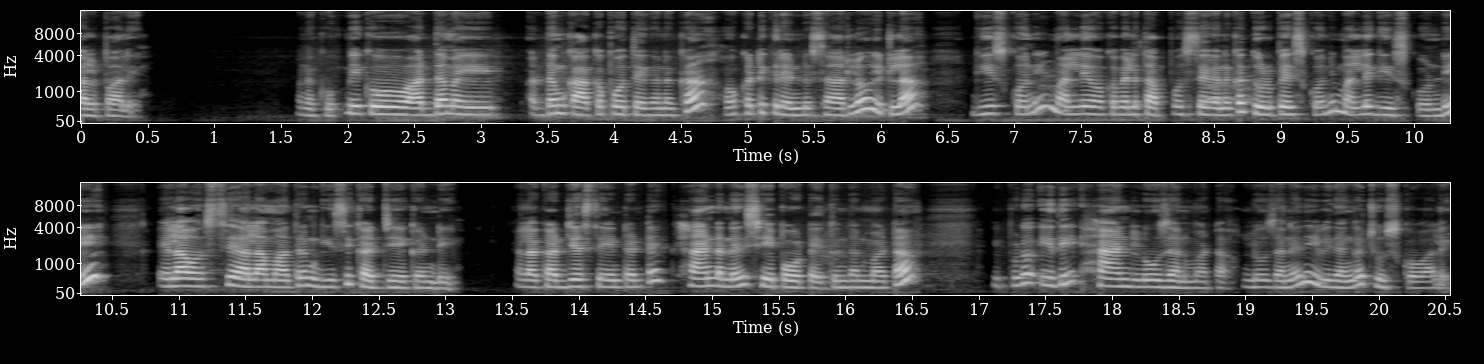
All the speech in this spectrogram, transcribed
కలపాలి. మనకు మీకు అర్థమై అర్థం కాకపోతే కనుక ఒకటికి రెండు సార్లు ఇట్లా గీసుకొని మళ్ళీ ఒకవేళ తప్పు వస్తే కనుక తుడిపేసుకొని మళ్ళీ గీసుకోండి. ఎలా వస్తే అలా మాత్రం గీసి కట్ చేయకండి. అలా కట్ చేస్తే ఏంటంటే హ్యాండ్ అనేది షేప్ అవుట్ అవుతుంది అనమాట ఇప్పుడు ఇది హ్యాండ్ లూజ్ అనమాట లూజ్ అనేది ఈ విధంగా చూసుకోవాలి.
